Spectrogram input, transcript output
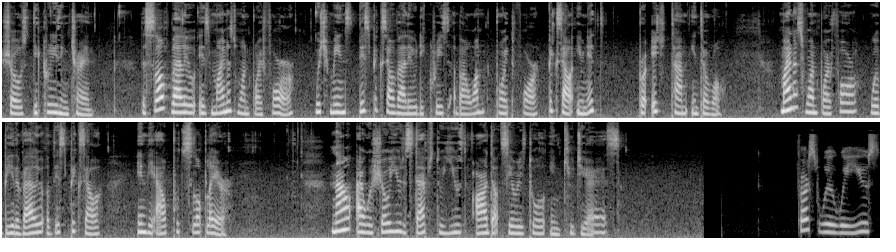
shows decreasing trend. The slope value is minus 1.4, which means this pixel value decreased about 1.4 pixel units per each time interval. Minus 1.4 will be the value of this pixel in the output slope layer. Now I will show you the steps to use the R.series tool in QGIS. First, we will use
